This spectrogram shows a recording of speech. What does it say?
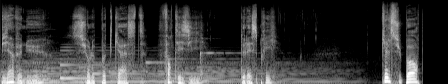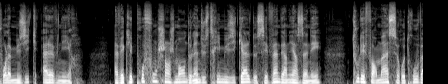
Bienvenue sur le podcast Fantaisie de l'esprit. Quel support pour la musique à l'avenir? Avec les profonds changements de l'industrie musicale de ces 20 dernières années, tous les formats se retrouvent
